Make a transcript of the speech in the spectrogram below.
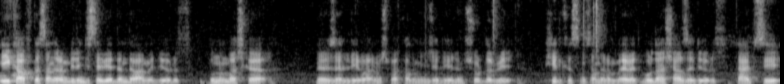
İlk hafta sanırım birinci seviyeden devam ediyoruz. Bunun başka ne özelliği varmış bakalım inceleyelim. Şurada bir pil kısmı sanırım. Evet buradan şarj ediyoruz. Type-C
